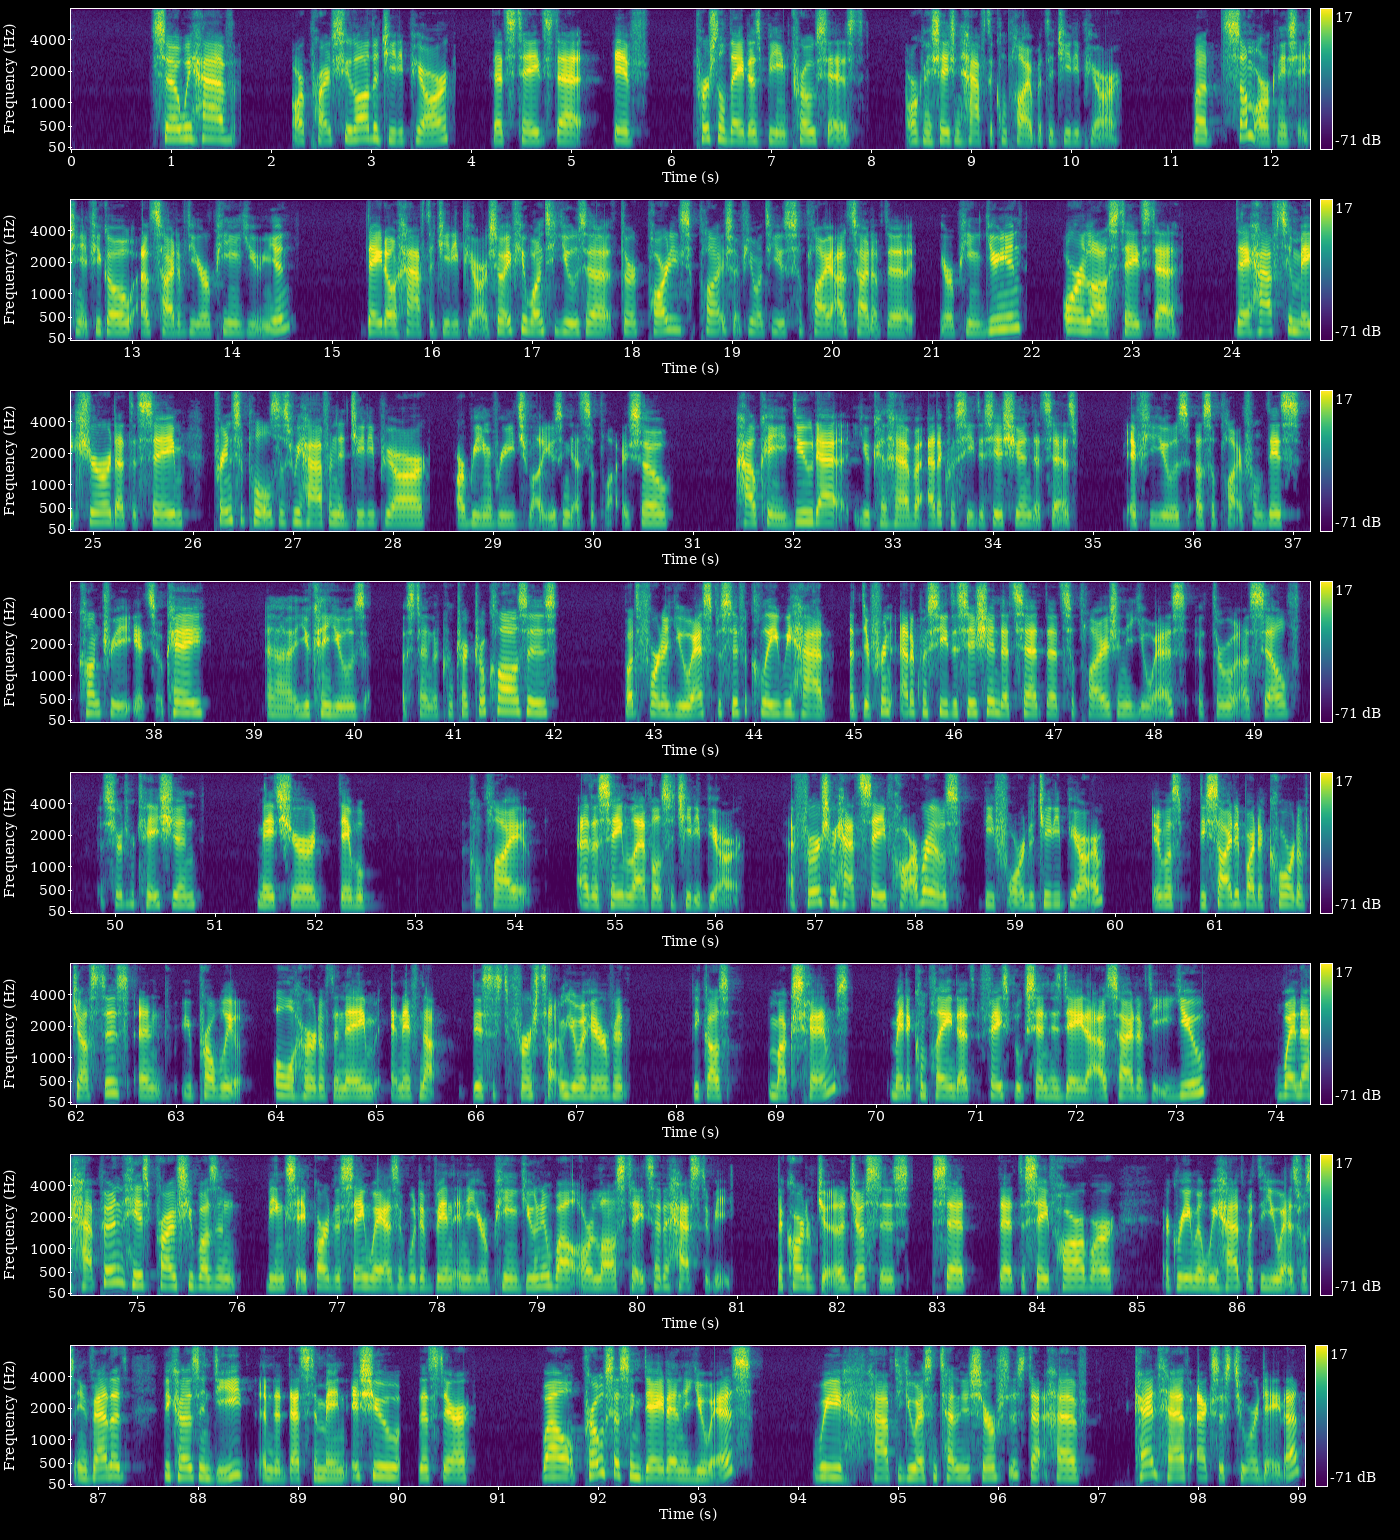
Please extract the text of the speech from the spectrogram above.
So we have our privacy law, the GDPR, that states that if personal data is being processed, organizations have to comply with the GDPR. But some organizations, if you go outside of the European Union, they don't have the GDPR. So if you want to use a third party supply, so if you want to use a supply outside of the European Union, or law states that they have to make sure that the same principles as we have in the GDPR are being reached while using that supply. So how can you do that? You can have an adequacy decision that says if you use a supplier from this country, it's okay. Uh, you can use standard contractual clauses. But for the US specifically, we had a different adequacy decision that said that suppliers in the US, through a self certification, made sure they will comply at the same level as the GDPR. At first, we had safe harbor, it was before the GDPR. It was decided by the Court of Justice, and you probably all heard of the name. And if not, this is the first time you will hear of it because Max Schrems made a complaint that Facebook sent his data outside of the EU when that happened, his privacy wasn't being safeguarded the same way as it would have been in the European Union, while our law states that it has to be. the Court of Ju- uh, Justice said that the safe harbor agreement we had with the US was invalid because indeed, and that's the main issue that's there, while processing data in the US, we have the US intelligence services that have can have access to our data.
